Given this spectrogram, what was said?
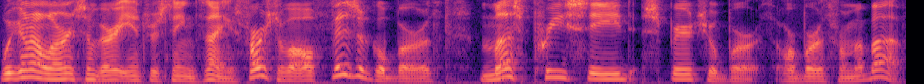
we're going to learn some very interesting things. First of all, physical birth must precede spiritual birth or birth from above.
